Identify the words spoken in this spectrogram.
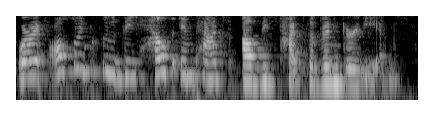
where I also include the health impacts of these types of ingredients.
